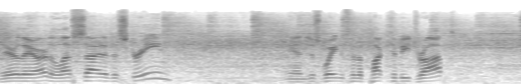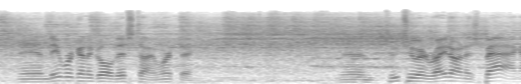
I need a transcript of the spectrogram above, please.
And there they are, the left side of the screen. And just waiting for the puck to be dropped. And they were going to go this time, weren't they? And Tootoo went right on his back.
